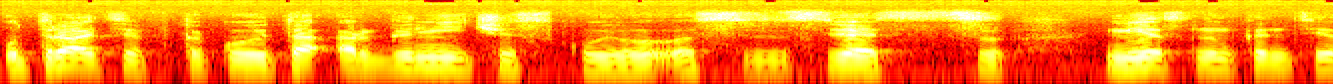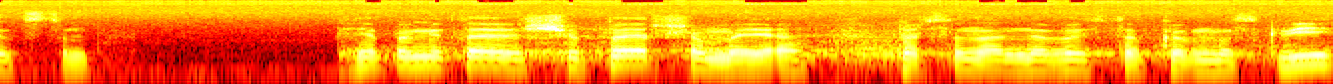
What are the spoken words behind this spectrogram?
утратив какую-то органічну связь з місним контекстом. Я пам'ятаю, що перша моя персональна виставка в Москві,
